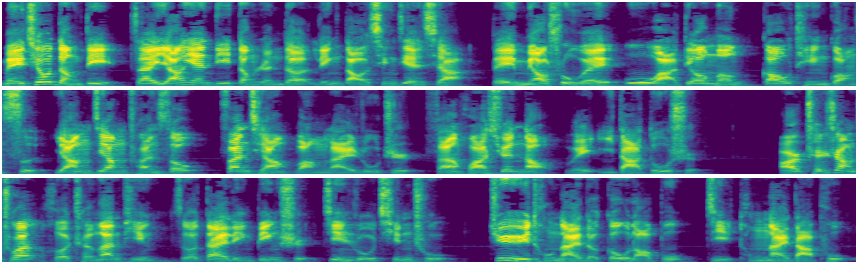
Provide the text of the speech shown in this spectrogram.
美丘等地，在杨延迪等人的领导兴建下，被描述为屋瓦雕蒙、高亭广寺、洋江船艘、帆墙往来如织、繁华喧闹，为一大都市。而陈上川和陈安平则带领兵士进入秦楚，居于同奈的勾牢部，即同奈大铺。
